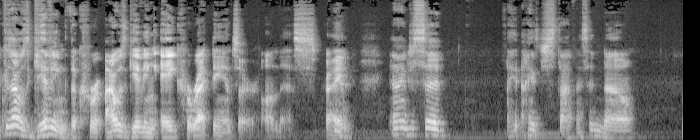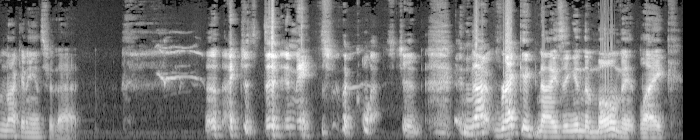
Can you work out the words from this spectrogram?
Because I was giving the cor- I was giving a correct answer on this, right? Yeah. And I just said, I, I just stopped. I said, "No, I'm not going to answer that." And I just didn't answer the question, and not recognizing in the moment, like,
